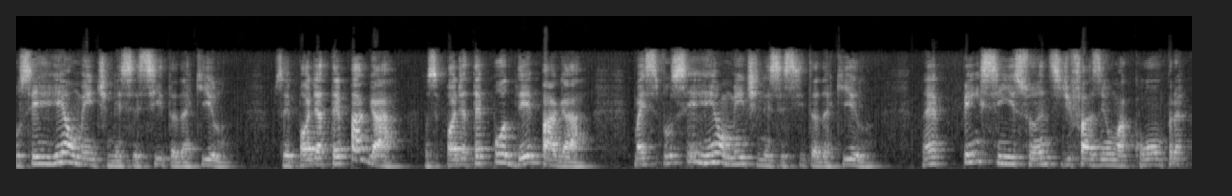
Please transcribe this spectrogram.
Você realmente necessita daquilo? Você pode até pagar, você pode até poder pagar, mas você realmente necessita daquilo? Né? Pense isso antes de fazer uma compra,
